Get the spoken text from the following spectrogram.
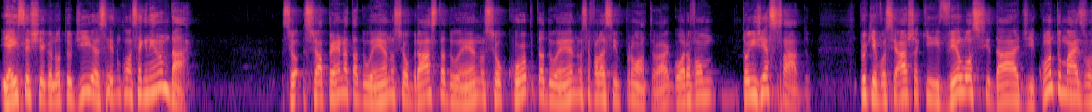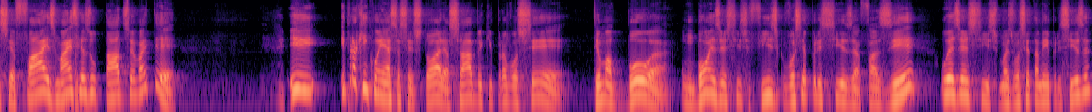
E aí você chega no outro dia, você não consegue nem andar. Seu, sua perna está doendo, seu braço está doendo, seu corpo está doendo, você fala assim, pronto, agora estou engessado. Porque você acha que velocidade, quanto mais você faz, mais resultado você vai ter. E e para quem conhece essa história, sabe que para você ter uma boa, um bom exercício físico, você precisa fazer o exercício, mas você também precisa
